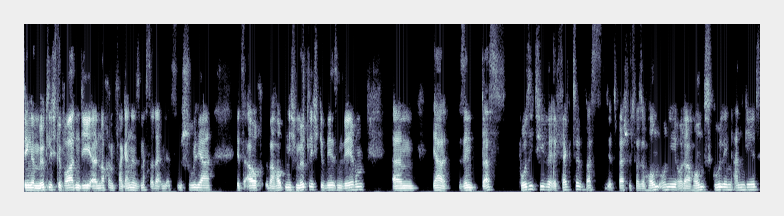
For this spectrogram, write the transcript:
Dinge möglich geworden, die äh, noch im vergangenen Semester oder im letzten Schuljahr jetzt auch überhaupt nicht möglich gewesen wären. Ähm, ja, sind das positive Effekte, was jetzt beispielsweise Home Uni oder Homeschooling angeht,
